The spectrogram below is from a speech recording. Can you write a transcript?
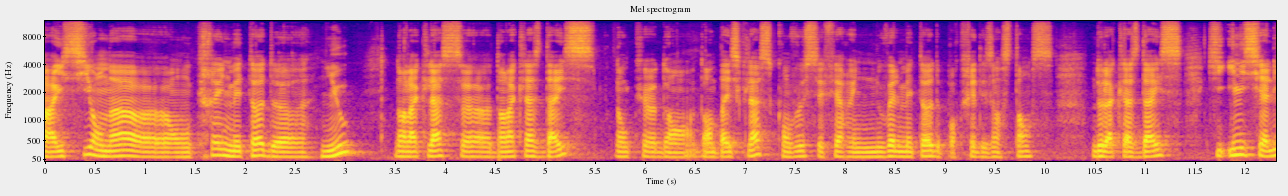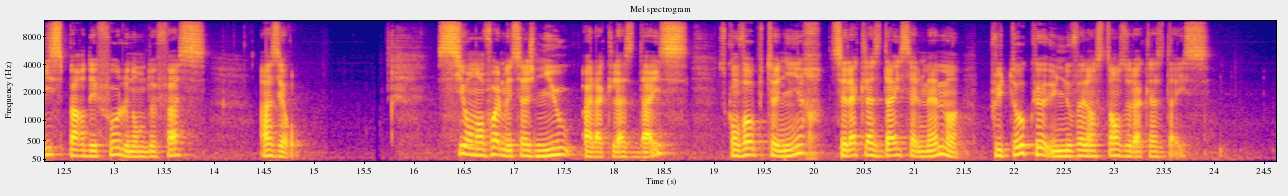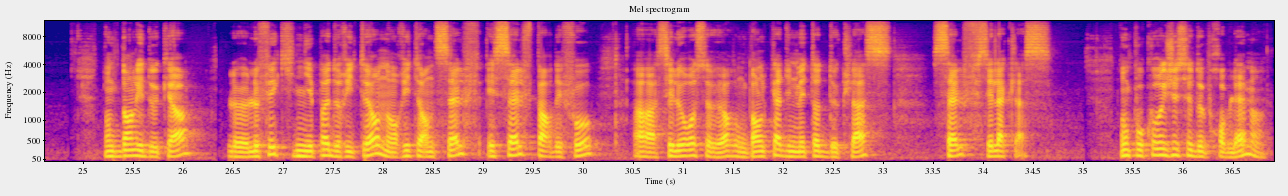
Ah, ici, on, a, euh, on crée une méthode euh, new dans la classe, euh, dans la classe dice. Donc dans, dans dice class, qu'on veut, c'est faire une nouvelle méthode pour créer des instances de la classe dice qui initialise par défaut le nombre de faces à 0. Si on envoie le message new à la classe dice, ce qu'on va obtenir, c'est la classe dice elle-même plutôt qu'une nouvelle instance de la classe dice. Donc dans les deux cas, le, fait qu'il n'y ait pas de return, on return self, et self par défaut, ah, c'est le receveur. Donc dans le cas d'une méthode de classe, self c'est la classe. Donc pour corriger ces deux problèmes,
